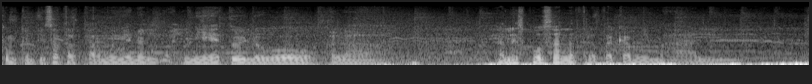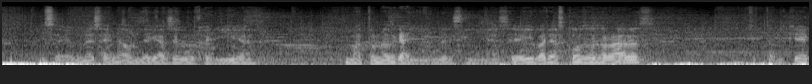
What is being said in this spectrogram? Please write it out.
Como que empieza a tratar muy bien al, nieto y luego a la, a la esposa la trata acá muy mal. Y, y se ve una escena donde ella hace brujería, mata unas gallinas y hace ahí varias cosas raras. Total que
